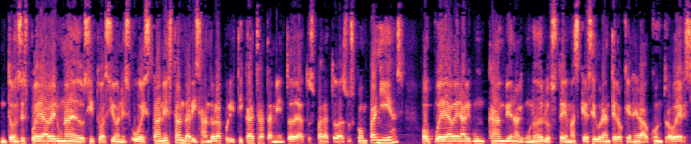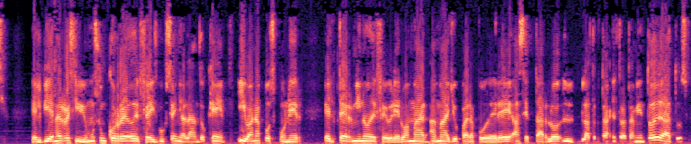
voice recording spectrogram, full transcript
Entonces puede haber una de dos situaciones. O están estandarizando la política de tratamiento de datos para todas sus compañías, o puede haber algún cambio en alguno de los temas que es seguramente lo que ha generado controversia. El viernes recibimos un correo de Facebook señalando que iban a posponer el término de febrero a, mar, a mayo para poder eh, aceptarlo la, el tratamiento de datos.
